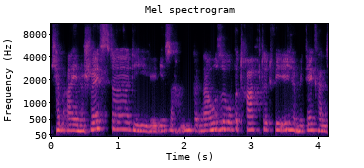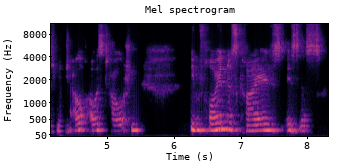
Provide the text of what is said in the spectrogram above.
ich habe eine Schwester, die die Sachen genauso betrachtet wie ich, und mit der kann ich mich auch austauschen. Im Freundeskreis ist es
